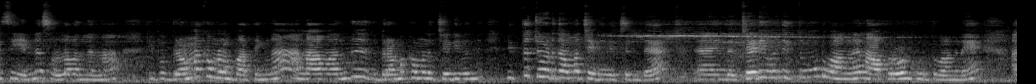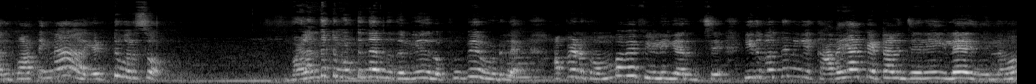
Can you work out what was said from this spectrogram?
விஷயம் என்ன சொல்ல வந்தேன்னா இப்போ பிரம்மகமலம் பார்த்தீங்கன்னா நான் வந்து இந்த பிரம்மகமலம் செடி வந்து இத்தச்சோடு தாம்மா செடி வச்சுருந்தேன். இந்த செடி வந்து இத்தனோண்டு வாங்கினேன் நாற்பது ரூபான்னு கொடுத்து வாங்கினேன். அது பார்த்தீங்கன்னா எட்டு வருஷம். வளர்ந்துட்டு மட்டும்தான் இருந்தது இல்லையா அதில் பூவே விடல. அப்போ எனக்கு ரொம்பவே ஃபீலிங்காக இருந்துச்சு. இது வந்து நீங்கள் கதையாக கேட்டாலும் சரி இல்லை இது என்னமோ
